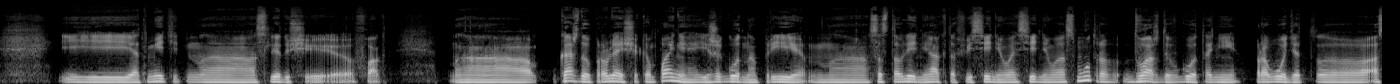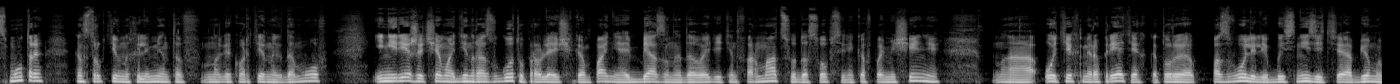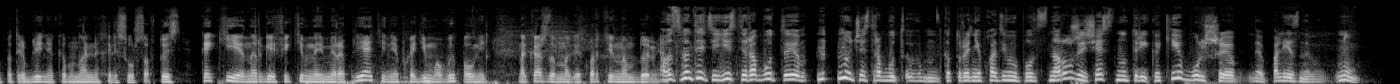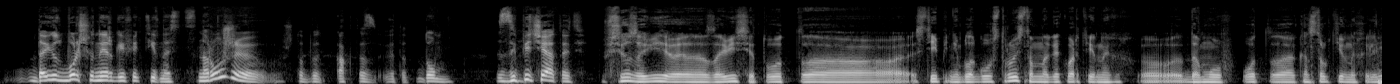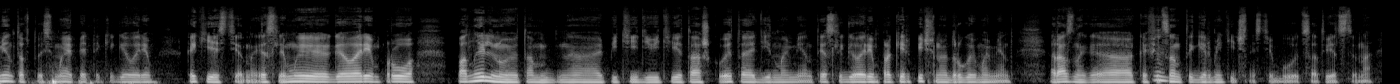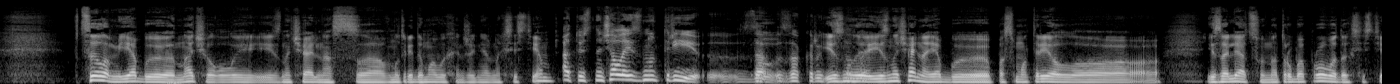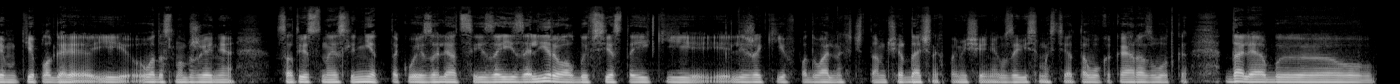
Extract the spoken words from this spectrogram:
и отметить на следующий э, факт. А, каждая управляющая компания ежегодно при составлении актов весеннего и осеннего осмотра, дважды в год они проводят э, осмотры конструктивных элементов многоквартирных домов, и не реже, чем один раз в год управляющие компании обязаны доводить информацию до собственников помещений а, о тех мероприятиях, которые позволили бы снизить объемы потребления коммунальных ресурсов. То есть, какие энергоэффективные мероприятия необходимо выполнить на каждом многоквартирном доме. А вот смотрите, есть работы, ну, часть работ, которые необходимо выполнить снаружи, часть внутри. Какие больше э, полезны, ну, дают больше энергоэффективность снаружи, чтобы как-то этот дом запечатать? Все зави- э, зависит от э, степени благоустройства многоквартирных э, домов, от э, конструктивных элементов. То есть мы опять-таки говорим, какие стены. Если мы говорим про панельную, там, 5-9 этажку, это один момент. Если говорим про кирпичную, другой момент. Разные э, коэффициенты герметичности будут, соответственно. В целом я бы начал изначально с э, внутридомовых инженерных систем. А, то есть сначала изнутри э, за, закрыться? Из, да? Изначально я бы посмотрел э, изоляцию на трубопроводах систем тепло и водоснабжения. Соответственно, если нет такой изоляции, заизолировал бы все стояки, лежаки в подвальных, там, чердачных помещениях, в зависимости от того, какая разводка. Далее бы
